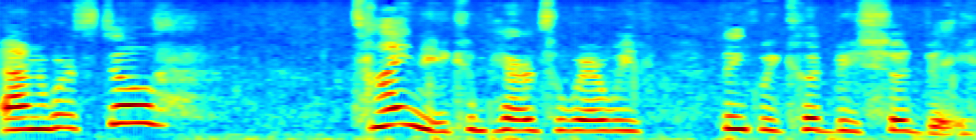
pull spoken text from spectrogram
And we're still tiny compared to where we think we could be, should be.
